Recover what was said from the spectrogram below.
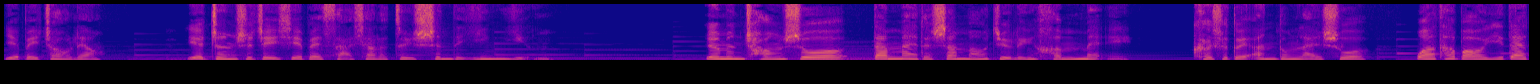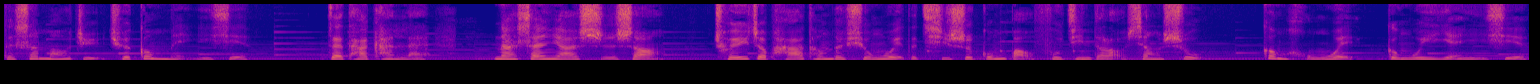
也被照亮，也正是这些被撒下了最深的阴影。人们常说丹麦的山毛榉林很美，可是对安东来说，瓦特堡一带的山毛榉却更美一些，在他看来，那山崖石上垂着爬藤的雄伟的骑士宫堡附近的老橡树更宏伟、更威严一些。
